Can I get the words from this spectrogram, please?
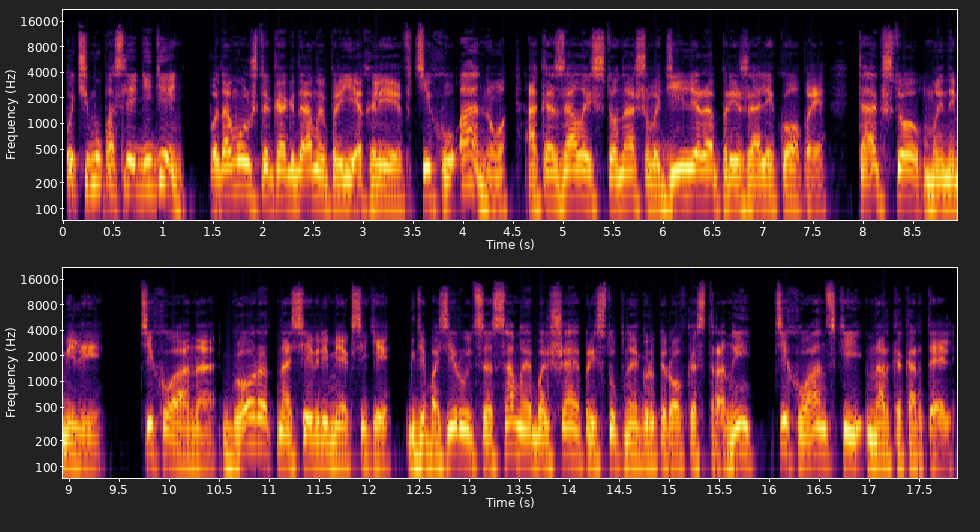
Почему последний день? Потому что когда мы приехали в Тихуану, оказалось, что нашего дилера прижали копы, так что мы намели. Тихуана – город на севере Мексики, где базируется самая большая преступная группировка страны – Тихуанский наркокартель.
